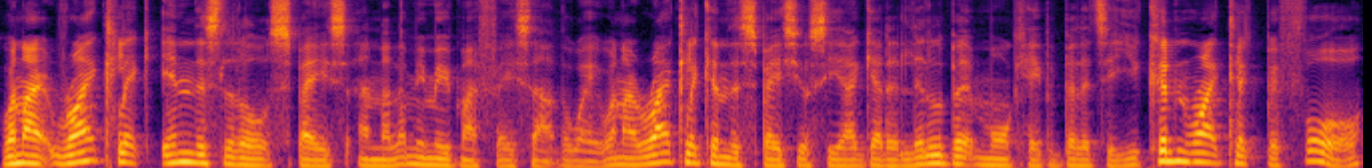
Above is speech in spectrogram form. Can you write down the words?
When I right click in this little space, and let me move my face out of the way. When I right click in this space, you'll see I get a little bit more capability. You couldn't right click before.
